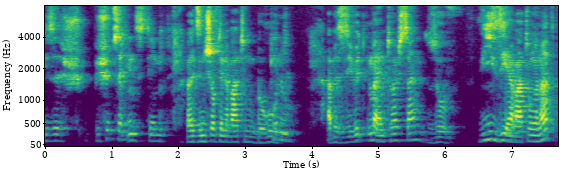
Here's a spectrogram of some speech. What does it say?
Dieser Sch- Beschützerinstinkt, weil sie nicht auf den Erwartungen beruht. Genau. Aber sie wird immer enttäuscht sein, so wie sie Erwartungen hat,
